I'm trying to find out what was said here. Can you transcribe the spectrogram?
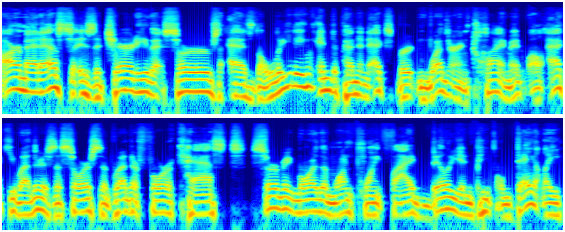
RMetS is a charity that serves as the leading independent expert in weather and climate, while AccuWeather is a source of weather forecasts serving more than 1.5 billion people daily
